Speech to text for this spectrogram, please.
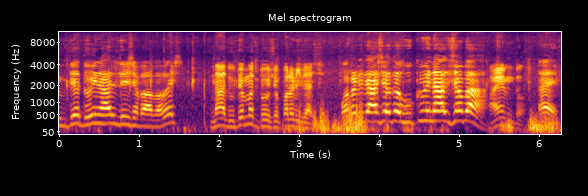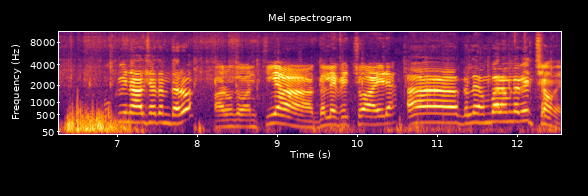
દૂધે ધોઈને આલી દેશે બા હવે ના દૂધે મત ધોશો પલળી જશે પલળી જશે તો હુકવીને આલશે બા. હા એમ તો. હા હુકવી ના આલશે તમે તારો? સારું તો અને ચિયા ગલે વેચશો આયડા? આ ગલે અંબાર અમને વેચશો અમે.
